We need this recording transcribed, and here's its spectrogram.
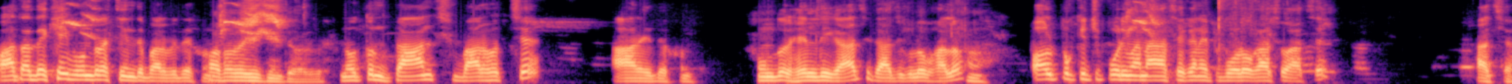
পাতা দেখেই বন্ধুরা চিনতে পারবে দেখুন। পাতা দেখে কিনতে পারবে। নতুন ব্রাঞ্চ বার হচ্ছে। আর এই দেখুন সুন্দর হেলদি গাছ গাছগুলো ভালো। হ্যাঁ। অল্প কিছু পরিমাণ আছে এখানে একটু বড় গাছও আছে। আচ্ছা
